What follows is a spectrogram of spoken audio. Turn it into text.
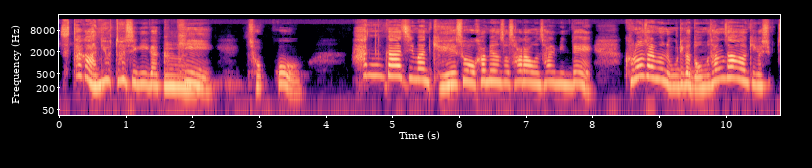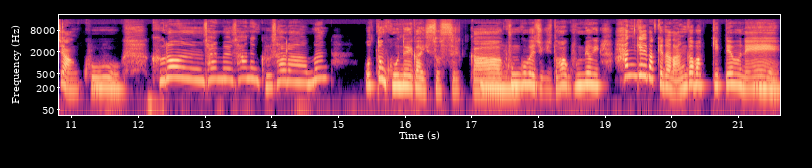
스타가 아니었던 시기가 극히 적고 한 가지만 계속 하면서 살아온 삶인데 그런 삶은 우리가 너무 상상하기가 쉽지 않고 음. 그런 삶을 사는 그 사람은 어떤 고뇌가 있었을까 음. 궁금해지기도 하고 분명히 한 길밖에 난 안 가봤기 때문에 음.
